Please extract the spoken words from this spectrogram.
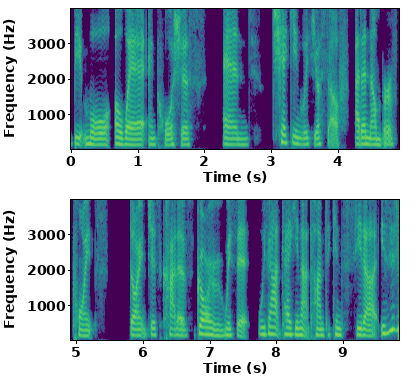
bit more aware and cautious and check in with yourself at a number of points. Don't just kind of go with it without taking that time to consider is this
